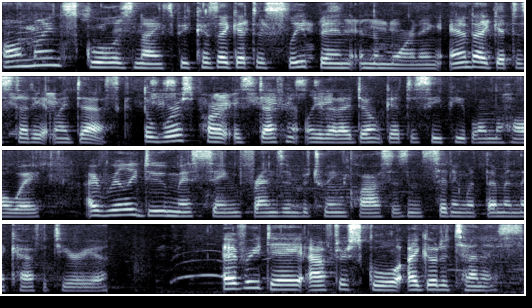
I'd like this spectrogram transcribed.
Online school is nice because I get to sleep in in the morning and I get to study at my desk. The worst part is definitely that I don't get to see people in the hallway. I really do miss seeing friends in between classes and sitting with them in the cafeteria. Every day after school, I go to tennis.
